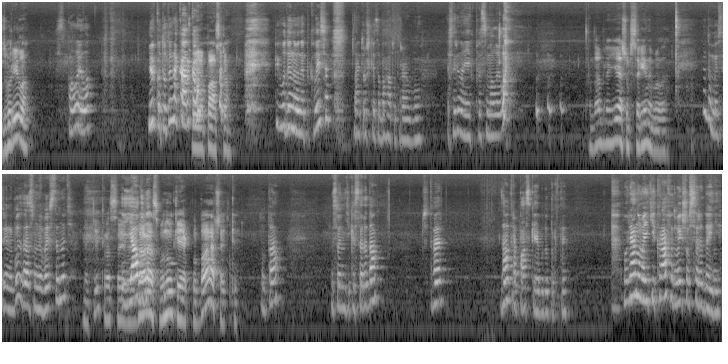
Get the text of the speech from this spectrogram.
згоріла Спалила. Юрко, то ти твоя накаркав. паска. Півгодини вони пеклися. Навіть трошки забагато треба було. Я все рівно їх присмалила. Добре є, щоб сирі не було. Я думаю, все рівно буде. Зараз вони вистинуть. Які красиві. І я буду- Зараз внуки як побачать. Ну так. Сьогодні тільки середа, четвер. Завтра Паски я буду пекти. Поглянемо, який крафен вийшов всередині.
